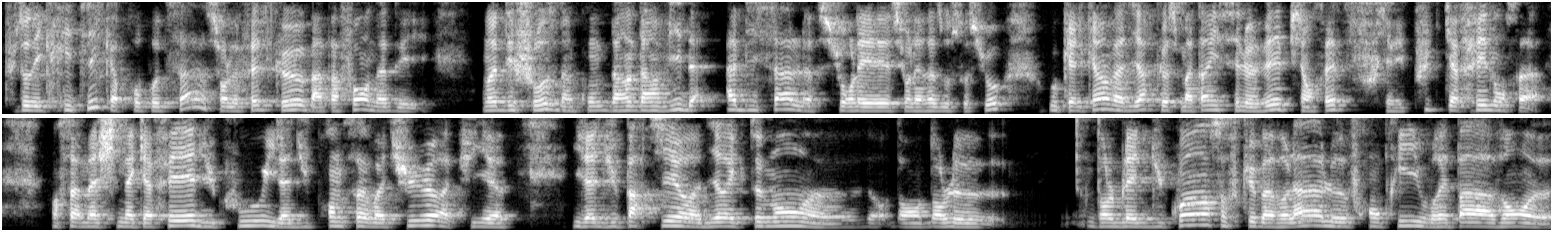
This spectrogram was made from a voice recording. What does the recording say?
plutôt des critiques à propos de ça, sur le fait que bah, parfois on a des, on a des choses d'un vide abyssal sur les réseaux sociaux où quelqu'un va dire que ce matin il s'est levé et puis en fait il y avait plus de café dans sa machine à café. Du coup il a dû prendre sa voiture et puis euh, il a dû partir directement euh, dans, le dans le bled du coin. Sauf que bah voilà le Franprix ouvrait pas avant euh,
